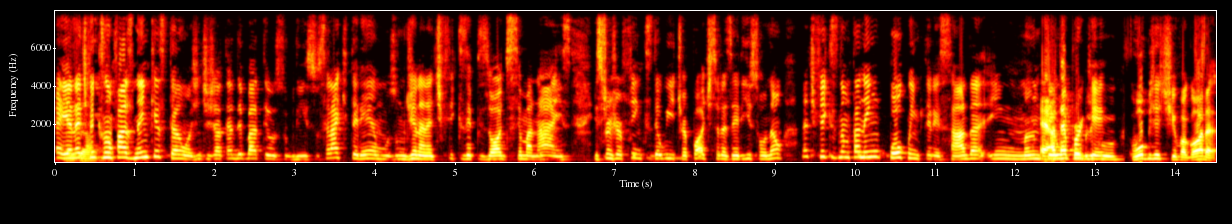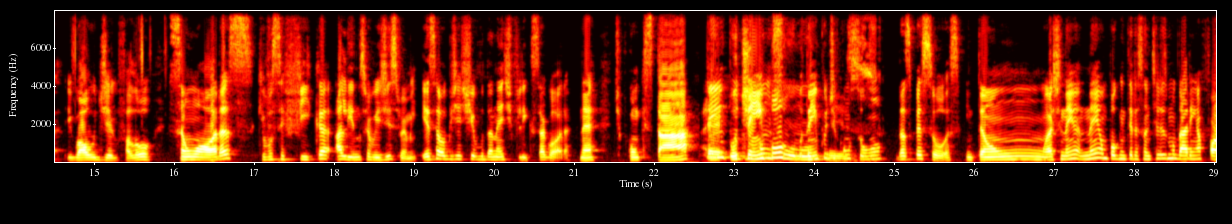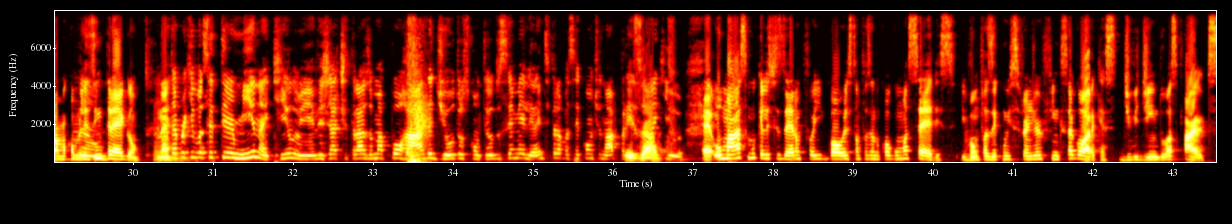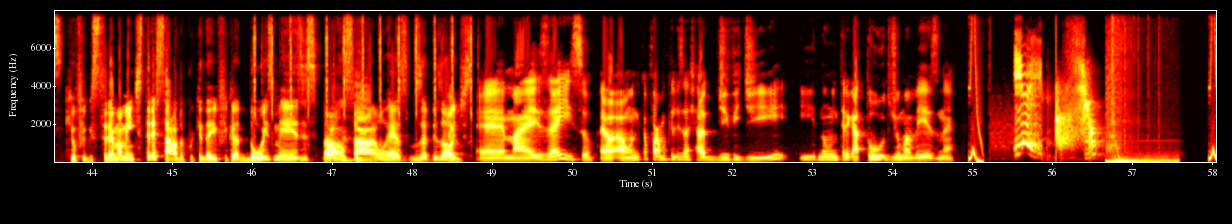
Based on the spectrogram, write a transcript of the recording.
É, e a. Netflix não faz nem questão, a gente já até debateu sobre isso. Será que teremos um dia na Netflix episódios semanais? Stranger Things, The Witcher, pode trazer isso ou não? Netflix não tá nem um pouco interessada em manter É, até o público... O objetivo agora, igual o Diego falou, são horas que você fica ali no serviço de streaming. Esse é o objetivo da Netflix agora, né? Tipo, conquistar é, Tempo o tempo, consumo. o tempo de Isso. consumo das pessoas. Então, acho nem, nem é um pouco interessante eles mudarem a forma como Não. eles entregam, né? Até porque você termina aquilo e ele já te traz uma porrada de outros conteúdos semelhantes pra você continuar preso Exato. naquilo. É, o máximo que eles fizeram foi igual eles estão fazendo com algumas séries. E vão fazer com Stranger Things agora, que é dividir em duas partes. Que eu fico extremamente estressado, porque daí fica dois meses pra lançar o resto dos episódios. É, mas é isso. É a única forma que eles acharam de dividir e não entregar tudo de uma vez, né?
